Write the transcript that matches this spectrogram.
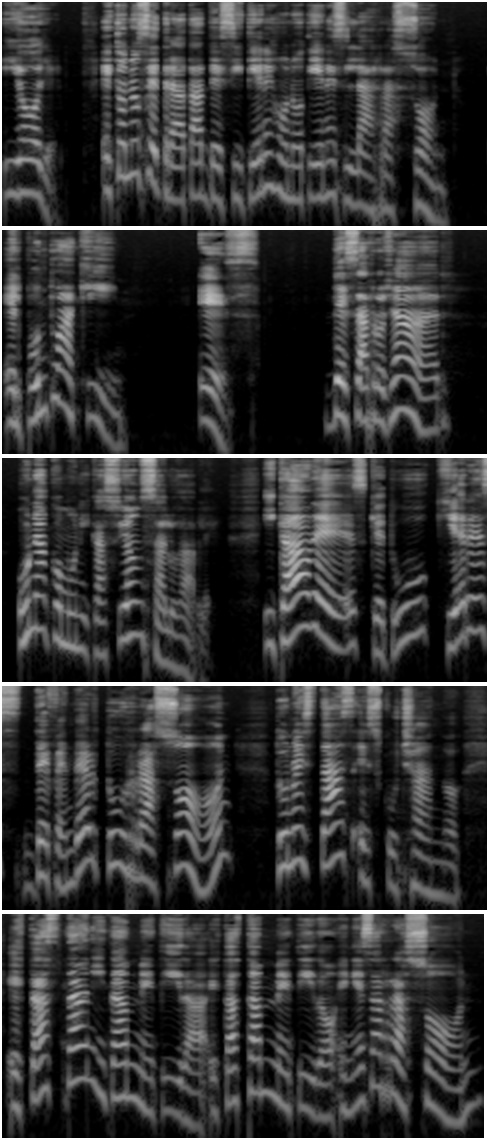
Y oye, esto no se trata de si tienes o no tienes la razón. El punto aquí es desarrollar una comunicación saludable. Y cada vez que tú quieres defender tu razón, tú no estás escuchando. Estás tan y tan metida, estás tan metido en esa razón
